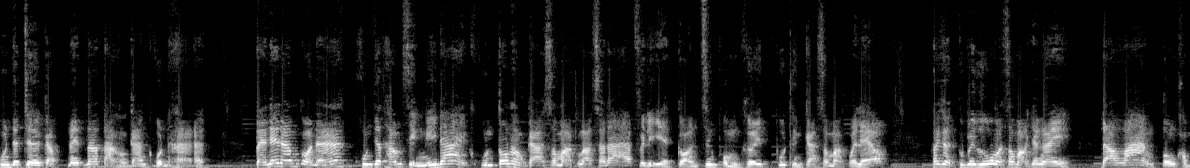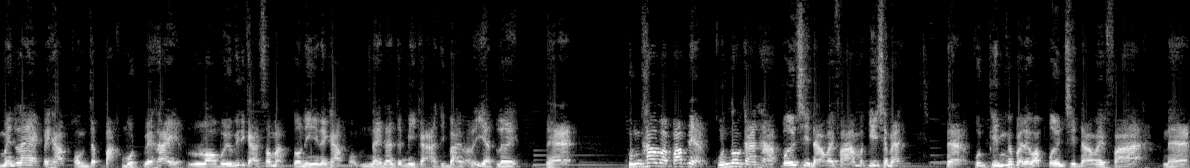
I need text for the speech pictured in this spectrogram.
คุณจะเจอกับในหน้าต่างของการค้นหา แต่แนะนำก่อนนะ คุณจะทำสิ่งนี้ได้ คุณต้องทำการสมัคร Lazada Affiliate ก่อน ซึ่งผมเคยพูดถึงการสมัครไว้แล้ว ถ้าเกิดคุณไม่รู้ว่ามันสมัครยังไง ด้านล่างตรงคอมเมนต์แรกนะครับ ผมจะปักหมุดไว้ให้ ลองไปดูวิธีการสมัครตัวนี้นะครับ ผม ในนั้นจะมีการอธิบายรายละเอียดเลยนะฮะ คุณเข้ามาปั๊บเนี่ยคุณต้องการหาปืนฉีดน้ำไฟฟ้าเมื่อกี้ใช่ไหมนะคุณพิมพ์เข้าไปเลยว่าปืนฉีดน้ำไฟฟ้านะฮะ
